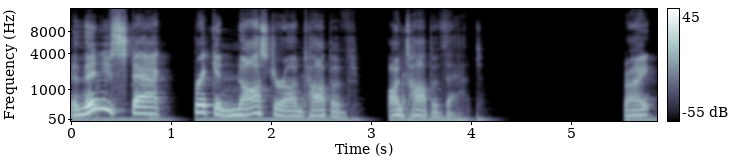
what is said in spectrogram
And then you stack freaking Nostr on top of on top of that. Right?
